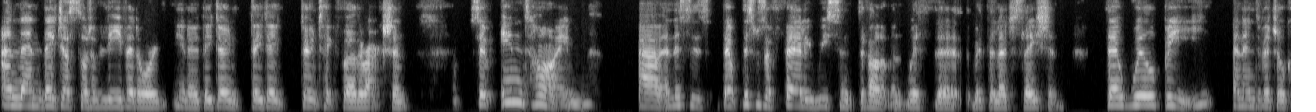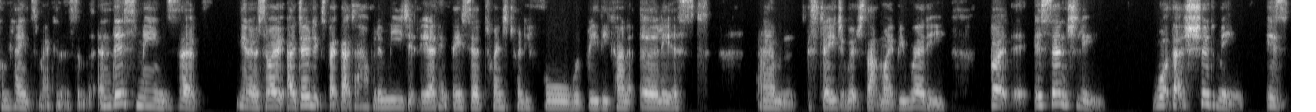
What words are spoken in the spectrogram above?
and then they just sort of leave it or you know they don't they don't don't take further action. So in time uh, and this is this was a fairly recent development with the with the legislation there will be an individual complaints mechanism. And this means that you know so I, I don't expect that to happen immediately. I think they said 2024 would be the kind of earliest um, stage at which that might be ready. But essentially what that should mean is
